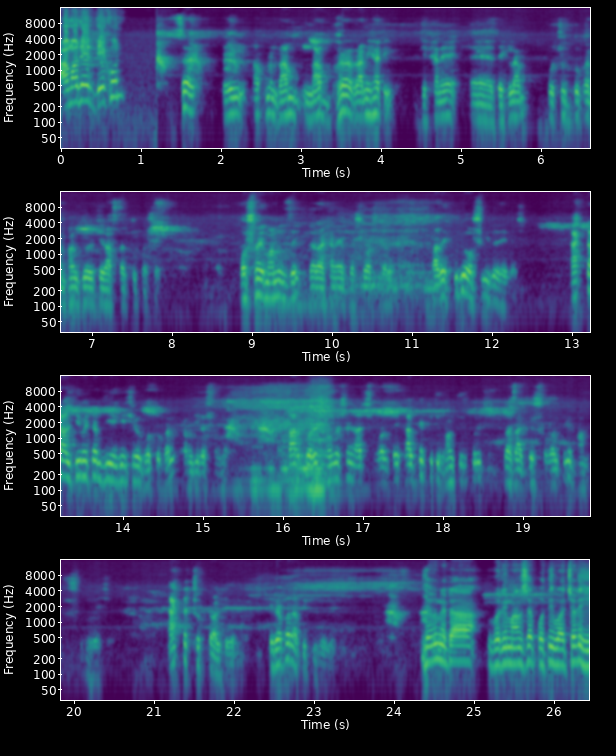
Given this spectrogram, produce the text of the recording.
আমাদের দেখুন। স্যার এই আপনার নাম নামভরা রানীহাটি যেখানে দেখলাম প্রচুর দোকান ভাঙচুর হয়েছে রাস্তার দুপাশে। অসহায় মানুষদের যারা এখানে বসবাস করে, তাদের খুবই অসুবিধা হয়ে গেছে। একটা আলটিমেটাম দিয়ে গিয়েছিল গতকাল, আমি যেটা শুনলাম। তারপরে সঙ্গে সঙ্গে আজ সকাল থেকে, কালকে কিছু ভাঙচুর করেছে প্লাস আজকে সকাল থেকে ভাঙচুর শুরু হয়েছে। একটা ছোট্ট আলটিমেটাম এ ব্যাপারে আপনি কি বলবেন? দেখুন, এটা গরিব মানুষের প্রতি বছরই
